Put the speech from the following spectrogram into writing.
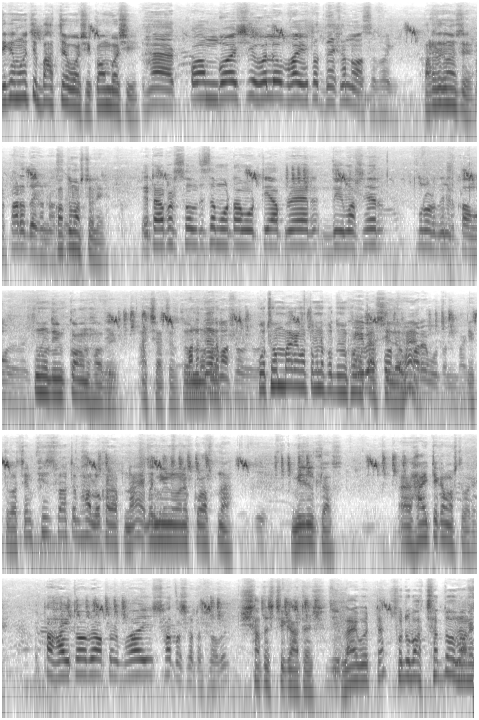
দেখে মনে হচ্ছে বাচ্চা বয়সী কম বয়সী। হ্যাঁ কম বয়সী হলেও ভাই এটা দেখানো আছে ভাই। পাঠা দেখানো আছে? হ্যাঁ, পারে দেখানো কত মাস চলে? এটা আপনার চলতেছে মোটামুটি আপনার দুই মাসের পনেরো দিনের কম হবে ভাই। পনেরো দিন কম হবে। আচ্ছা আচ্ছা তো মানে। প্রথমবারের মতো মানে প্রথম ক্ষমতা ছিল হ্যাঁ? দেখতে পাচ্ছেন ফিস ভালো খারাপ না এবার নিম্ন মানে ক্রস না। মিডল ক্লাস। আর হাইটে কেমন আসতে পারে। এটা হাইট হবে আপনার ভাই সাতাশ আঠাশ হবে। সাতাশ থেকে। লাইভ ওয়েটটা ছোট বাচ্চা তো মানে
